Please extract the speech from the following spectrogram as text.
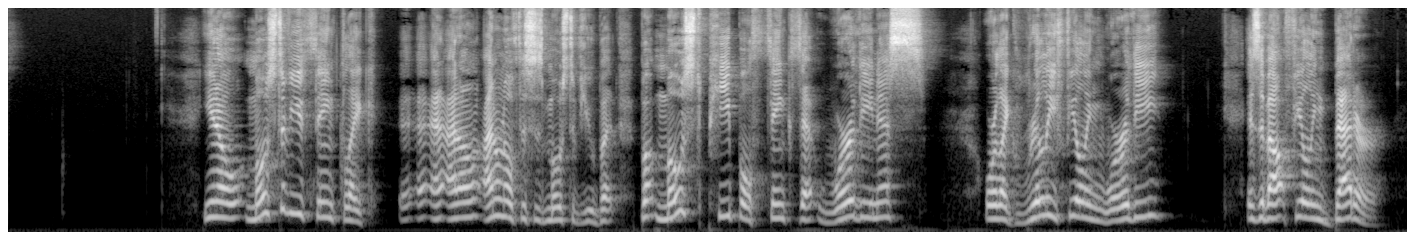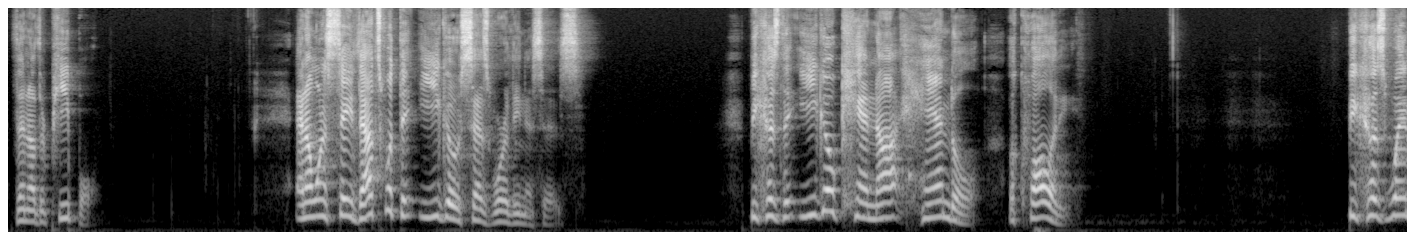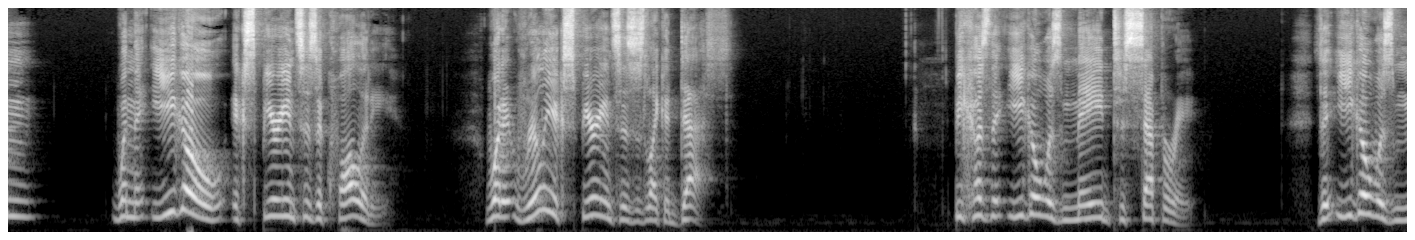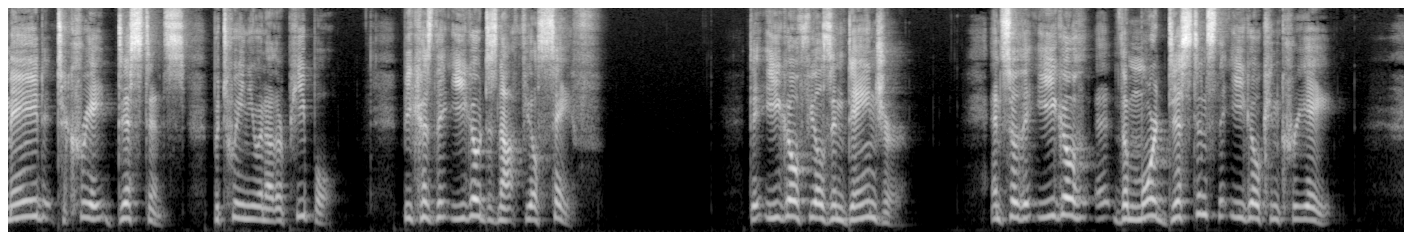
You know, most of you think like I don't I don't know if this is most of you, but but most people think that worthiness or like really feeling worthy is about feeling better than other people. And I want to say that's what the ego says worthiness is. Because the ego cannot handle equality. Because when, when the ego experiences equality, what it really experiences is like a death. Because the ego was made to separate. The ego was made to create distance between you and other people because the ego does not feel safe. The ego feels in danger. And so the ego, the more distance the ego can create,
